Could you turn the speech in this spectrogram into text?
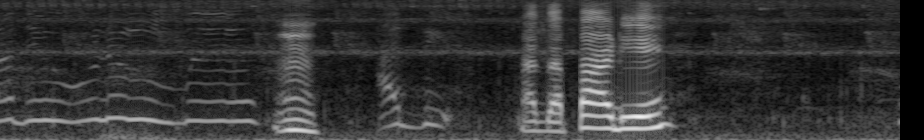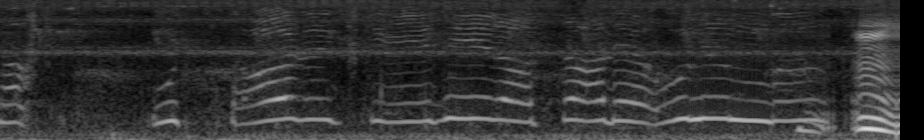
അത് ഉടുമ്പ് ഉം. അത് അതാ പാടിയേ ഉത്തോട് ചെയ്തിരത്തോടെ ഉടുമ്പ് ഉം.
